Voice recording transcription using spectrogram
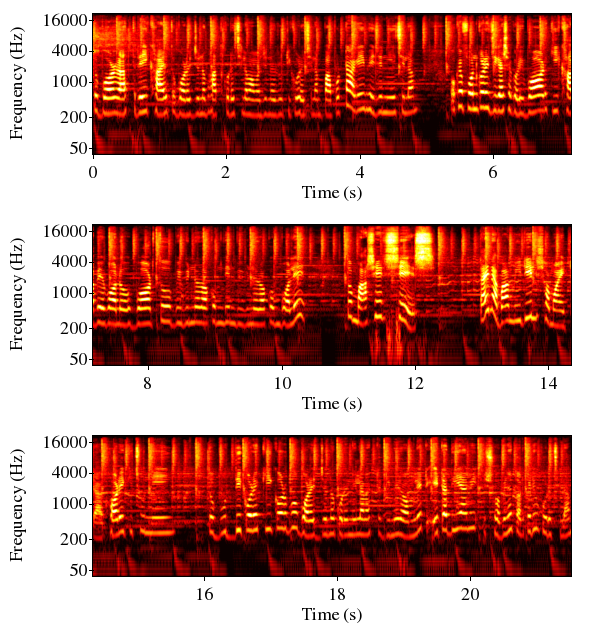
তো বর রাত্রেই খায়, তো বরের জন্য ভাত করেছিলাম, আমার জন্য রুটি করেছিলাম, পাঁপড়টা আগেই ভেজে নিয়েছিলাম। ওকে ফোন করে জিজ্ঞাসা করি, বর, কি খাবে বলো? বর তো বিভিন্ন রকম দিন বিভিন্ন রকম বলে, তো মাসের শেষ, তাই না? বা মিডিল সময়টা, ঘরে কিছু নেই, তো বুদ্ধি করে কি করব? বরের জন্য করে নিলাম একটা ডিমের অমলেট, এটা দিয়ে আমি সবিনের তরকারিও করেছিলাম।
